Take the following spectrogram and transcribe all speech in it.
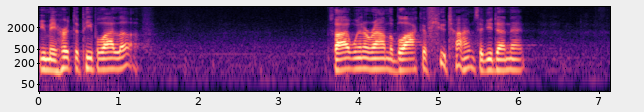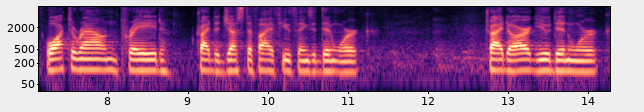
You may hurt the people I love. So I went around the block a few times. Have you done that? Walked around, prayed, tried to justify a few things. It didn't work. Tried to argue, didn't work.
